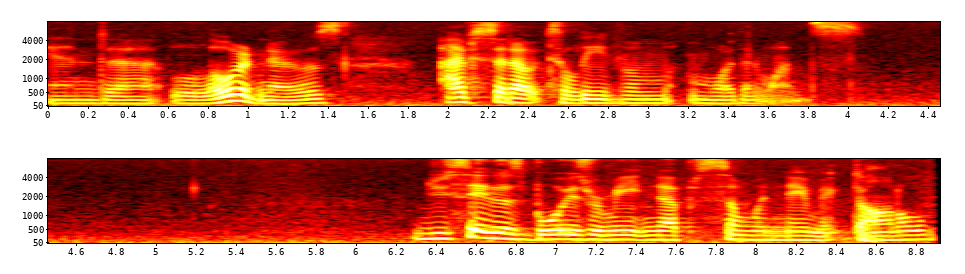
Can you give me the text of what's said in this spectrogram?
And uh, Lord knows, I've set out to leave him more than once. Did you say those boys were meeting up with someone named McDonald?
